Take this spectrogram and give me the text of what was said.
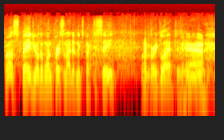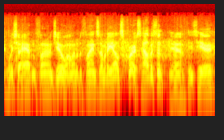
Well, Spade, you're the one person I didn't expect to see, but I'm very glad to. Yeah, I wish I hadn't found you. I wanted to find somebody else first. Halverson? Yeah, He's here.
